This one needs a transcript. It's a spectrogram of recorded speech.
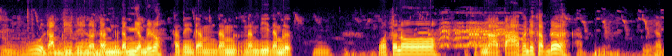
อืมโอ้ดำดีเลยเนาะดำดำเมี่ยมเลยเนาะครับตัวนี้ดำดำดำดีดำเลือกอืมหัวตะโนครับหน้าตาเพิ่นเด้อครับ เด้อครับนี่ครับ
